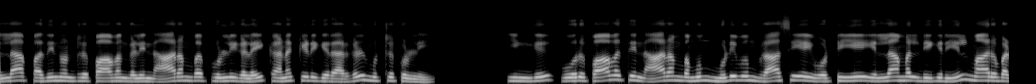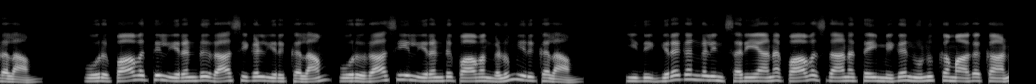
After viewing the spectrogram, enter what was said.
எல்லா 11 பாவங்களின் ஆரம்ப புள்ளிகளை கணக்கிடுகிறார்கள் முற்றுப்புள்ளி. இங்கு ஒரு பாவத்தின் ஆரம்பமும் முடிவும் ராசியை ஒட்டியே இல்லாமல் டிகிரியில் மாறுபடலாம். ஒரு பாவத்தில் இரண்டு ராசிகள் இருக்கலாம் ஒரு ராசியில் இரண்டு பாவங்களும் இருக்கலாம். இது கிரகங்களின் சரியான பாவஸ்தானத்தை மிக நுணுக்கமாக காண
